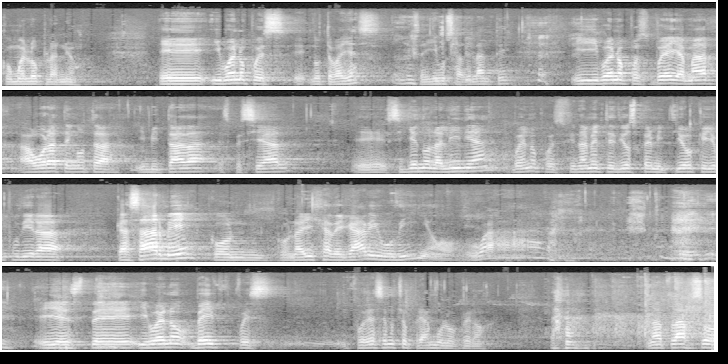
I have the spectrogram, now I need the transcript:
como él lo planeó. Eh, y bueno, pues eh, no te vayas, seguimos adelante. Y bueno, pues voy a llamar, ahora tengo otra invitada especial, eh, siguiendo la línea. Bueno, pues finalmente Dios permitió que yo pudiera casarme con, con la hija de Gaby Gudiño. ¡Wow! y, este, y bueno, babe, pues Podría hacer mucho preámbulo, pero un aplauso.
